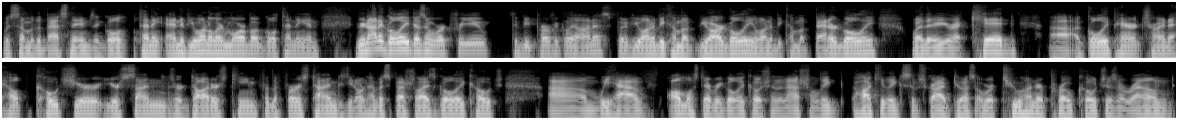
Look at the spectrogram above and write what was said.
with some of the best names in goaltending. And if you want to learn more about goaltending and if you're not a goalie, it doesn't work for you to be perfectly honest. But if you want to become a, you are goalie, you want to become a better goalie, whether you're a kid, uh, a goalie parent trying to help coach your your son's or daughter's team for the first time because you don't have a specialized goalie coach. Um, we have almost every goalie coach in the National League Hockey League subscribed to us. Over 200 pro coaches around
